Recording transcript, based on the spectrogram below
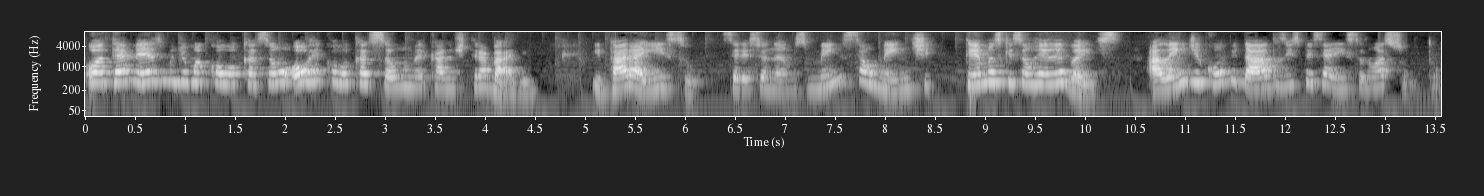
ou até mesmo de uma colocação ou recolocação no mercado de trabalho. E para isso, selecionamos mensalmente temas que são relevantes, além de convidados e especialistas no assunto.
